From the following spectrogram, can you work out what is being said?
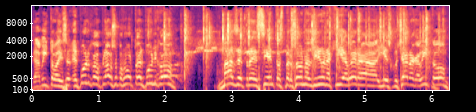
Gabito Ballesteros. El público, aplauso, por favor, todo el público. Más de 300 personas vinieron aquí a ver a- y escuchar a Gabito.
